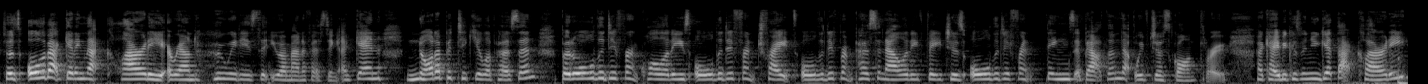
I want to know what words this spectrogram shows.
So it's all about getting that clarity around who it is that you are manifesting. Again, not a particular person, but all the different qualities, all the different traits, all the different personality features, all the different things about them that we've just gone through. Okay. Because when you get that clarity,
